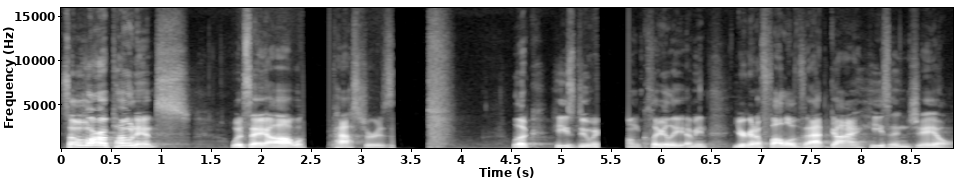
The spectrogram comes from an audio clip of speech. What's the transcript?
Some of our opponents would say, ah, what pastor is. This? Look, he's doing wrong. Clearly, I mean, you're going to follow that guy? He's in jail.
